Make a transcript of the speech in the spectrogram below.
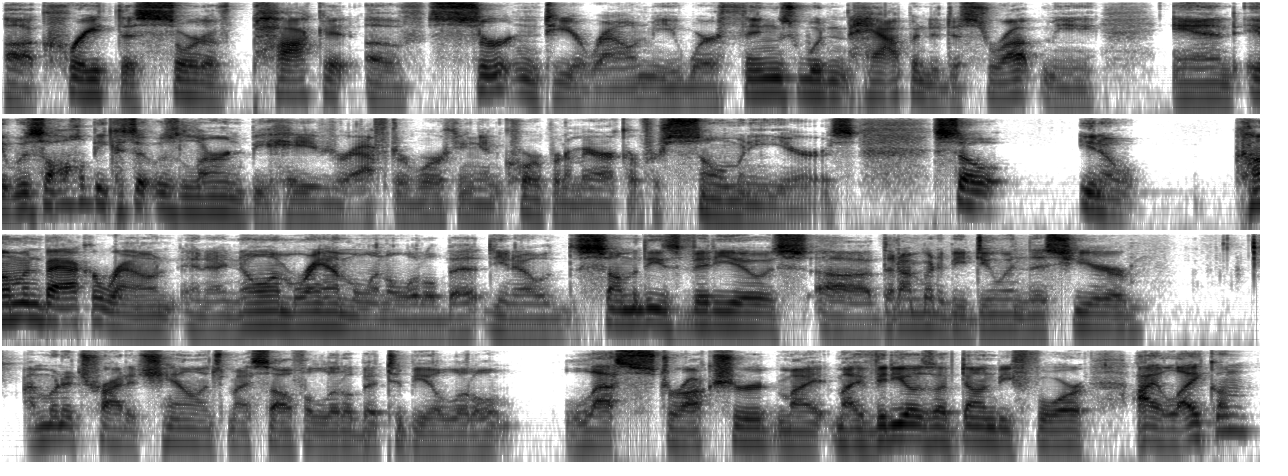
uh, create this sort of pocket of certainty around me where things wouldn't happen to disrupt me. And it was all because it was learned behavior after working in corporate America for so many years. So, you know, coming back around, and I know I'm rambling a little bit, you know, some of these videos uh, that I'm going to be doing this year I'm going to try to challenge myself a little bit to be a little less structured. My my videos I've done before, I like them.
